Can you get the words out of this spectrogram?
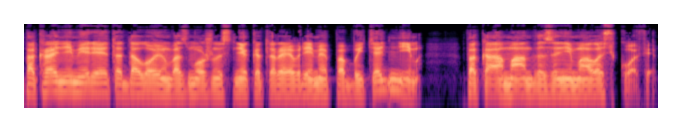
По крайней мере, это дало им возможность некоторое время побыть одним, пока Аманда занималась кофе.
